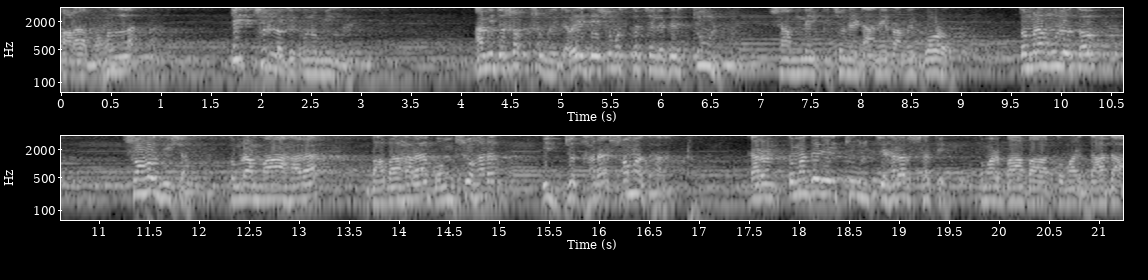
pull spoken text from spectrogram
পাড়া, মহল্লা, কিচ্ছুর লোকে কোনো মিল নেই। আমি তো সবসময় এটা এই যে সমস্ত ছেলেদের চুল, সামনে, পিছনে, ডানে, বামে, বড়, তোমরা মূলত সহজ হিসাব, তোমরা মা হারা, বাবা হারা, বংশ হারা ইজ্জত হারা সমাজ হারা কারণ তোমাদের এই চুল চেহারার সাথে তোমার বাবা, তোমার দাদা,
